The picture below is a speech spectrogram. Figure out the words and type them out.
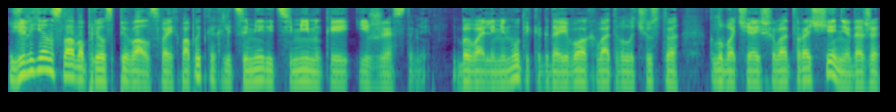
Жюльен слабо преуспевал в своих попытках лицемерить мимикой и жестами. Бывали минуты, когда его охватывало чувство глубочайшего отвращения, даже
